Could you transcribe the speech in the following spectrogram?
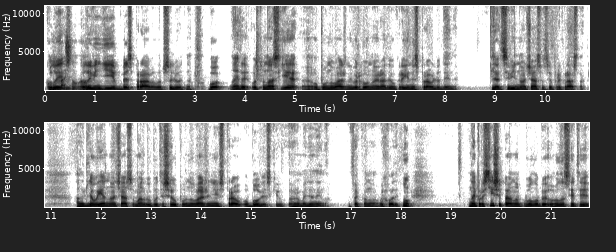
Коли, Однозначно, е, коли він діє без правил, абсолютно. Бо, знаєте, от у нас є е, уповноважений Верховної Ради України з прав людини. Для цивільного часу це прекрасно. Але для воєнного часу мали би бути ще уповноважені з прав обов'язків громадянина. Так воно виходить. Ну, найпростіше, певно, було би оголосити,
